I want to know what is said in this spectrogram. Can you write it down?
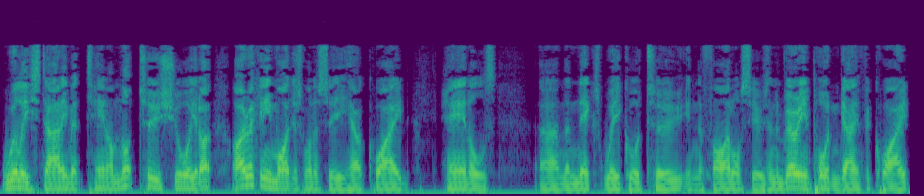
Will he start him at 10? I'm not too sure yet. I, I reckon he might just want to see how Quade handles um, the next week or two in the final series. And a very important game for Quade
